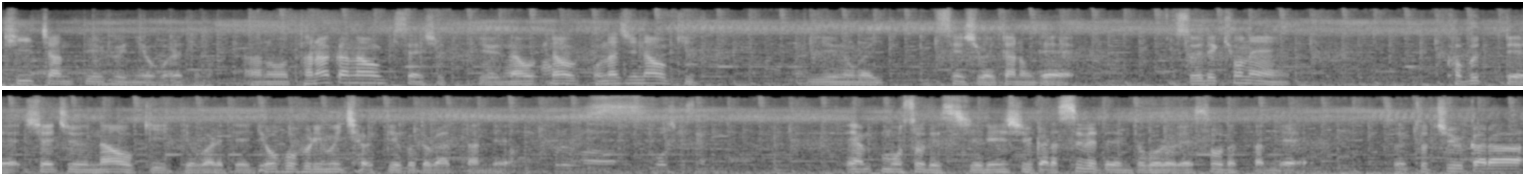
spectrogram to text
キーちゃんっていう風に呼ばれてます。あの田中直樹選手っていうなお同じ直樹っていうのが選手がいたのでそれで去年かぶって試合中直樹って呼ばれて両方振り向いちゃうっていうことがあったんで。いやもうそうです。し練習から全てのところでそうだったんで。それ途中から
